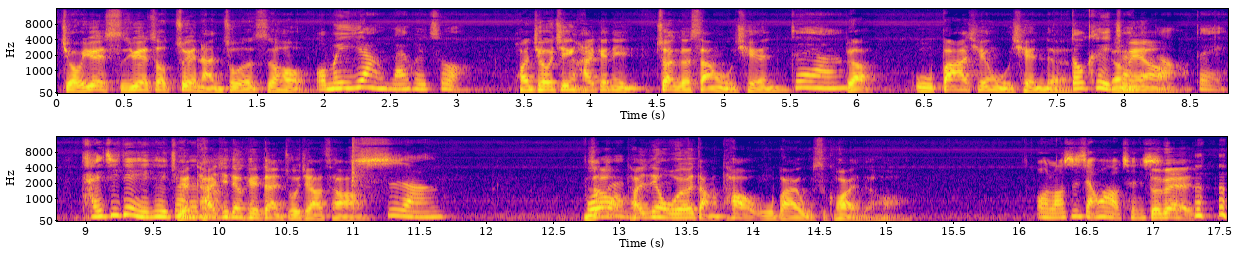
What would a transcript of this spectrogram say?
九月、十月之后最难做的时候，我们一样来回做，环球金还给你赚个三五千，对啊不，要五八千、五千的都可以？赚得到。对，台积电也可以赚得到。连台积电可以带你做价差。是啊，你知道台积电我有一档套五百五十块的哈，哦，老师讲话好诚实，对不对？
